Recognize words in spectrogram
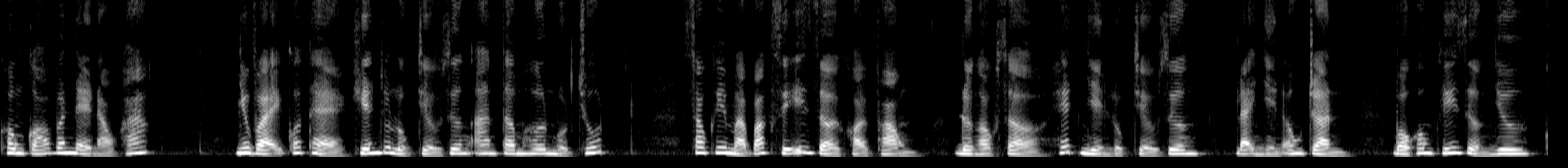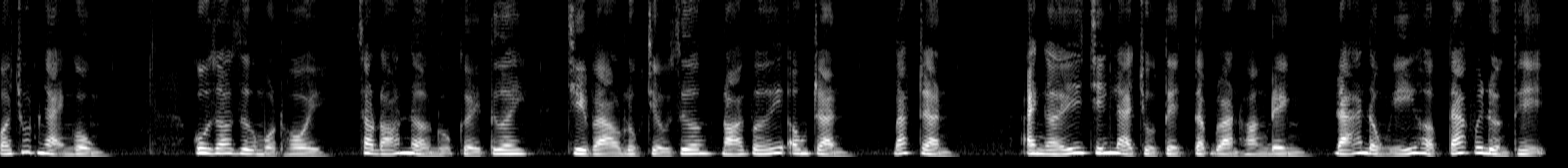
không có vấn đề nào khác. Như vậy có thể khiến cho Lục Triều Dương an tâm hơn một chút. Sau khi mà bác sĩ rời khỏi phòng, đường Ngọc Sở hết nhìn Lục Triều Dương, lại nhìn ông Trần, bầu không khí dường như có chút ngại ngùng. Cô do dự một hồi, sau đó nở nụ cười tươi, chỉ vào Lục Triều Dương nói với ông Trần, bác Trần, anh ấy chính là chủ tịch tập đoàn Hoàng Đình, đã đồng ý hợp tác với đường thị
